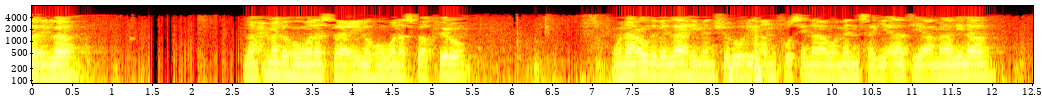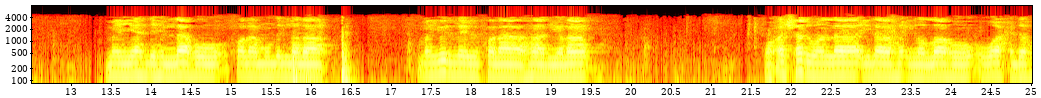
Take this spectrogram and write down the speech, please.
لله نحمده ونستعينه ونستغفره ونعوذ بالله من شرور أنفسنا ومن سيئات أعمالنا. من يهده الله فلا مضل له ومن يضلل فلا هادي له. وأشهد أن لا إله إلا الله وحده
